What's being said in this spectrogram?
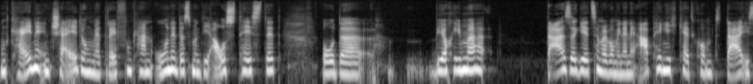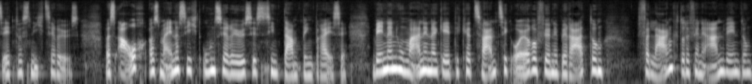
und keine Entscheidung mehr treffen kann, ohne dass man die austestet oder wie auch immer da sage ich jetzt einmal, wo man in eine Abhängigkeit kommt, da ist etwas nicht seriös. Was auch aus meiner Sicht unseriös ist, sind Dumpingpreise. Wenn ein Humanenergetiker 20 Euro für eine Beratung verlangt oder für eine Anwendung,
